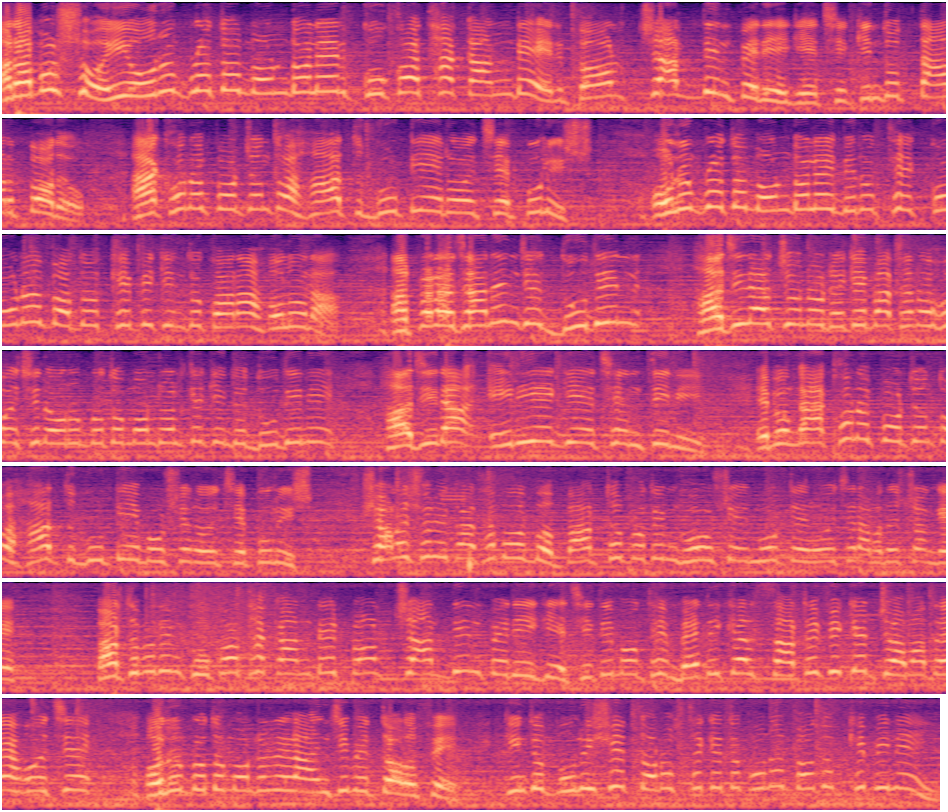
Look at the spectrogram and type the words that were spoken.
আর অবশ্য এই অনুব্রত মণ্ডলের কুকথা কাণ্ডের পর চার দিন পেরিয়ে গিয়েছে, কিন্তু তারপরেও এখনও পর্যন্ত হাত গুটিয়ে রয়েছে পুলিশ। অনুব্রত মণ্ডলের বিরুদ্ধে কোনো পদক্ষেপই কিন্তু করা হলো না। আপনারা জানেন যে দুদিন হাজিরার জন্য ডেকে পাঠানো হয়েছিল অনুব্রত মণ্ডলকে, কিন্তু দুদিনই হাজিরা এড়িয়ে গিয়েছেন তিনি এবং এখনও পর্যন্ত হাত গুটিয়ে বসে রয়েছে পুলিশ। সরাসরি কথা বলব, পার্থপ্রতিম ঘোষ এই মুহূর্তে রয়েছেন আমাদের সঙ্গে পার্থপ্রতিম কুকথা কাণ্ডের পর চার দিন পেরিয়ে গিয়েছে। ইতিমধ্যে মেডিকেল সার্টিফিকেট জমা দেওয়া হয়েছে অনুব্রত মণ্ডলের আইনজীবীর তরফে। কিন্তু পুলিশের তরফ থেকে তো কোনো পদক্ষেপই নেই।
